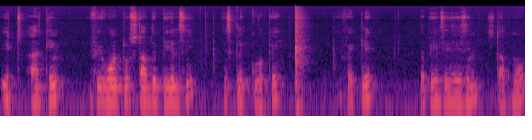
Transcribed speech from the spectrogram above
it's asking if you want to stop the PLC just click OK. If I click the PLC is in stop mode.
